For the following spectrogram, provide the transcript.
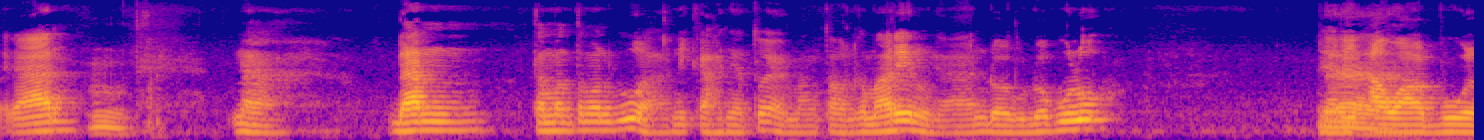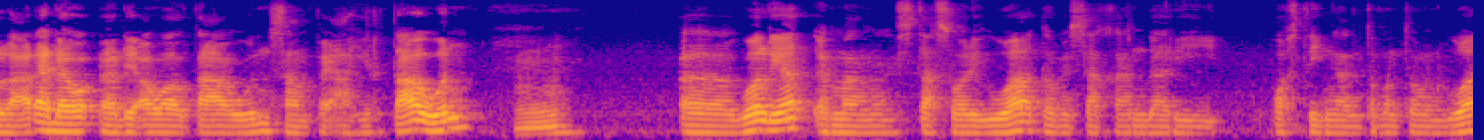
ya kan hmm. nah dan teman-teman gua nikahnya tuh emang tahun kemarin kan 2020 dari Ya. awal bulan eh da- dari awal tahun sampai akhir tahun Hmm. eh gue lihat emang instastory gua atau misalkan dari postingan teman-teman gua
